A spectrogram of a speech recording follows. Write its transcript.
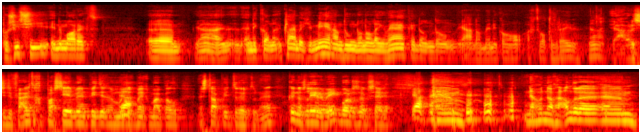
positie in de markt. Uh, ja, en, en, ik kan een klein beetje meer gaan doen dan alleen werken, dan, dan, ja, dan ben ik al echt wel tevreden. Ja, ja maar als je de 50 gepasseerd bent, Pieter, dan moet ja. je met gemak wel een stapje terug doen. Hè? Kun je nog leren weekborden, zou ik zeggen. Ja. Um, nou, nog een andere. Um,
